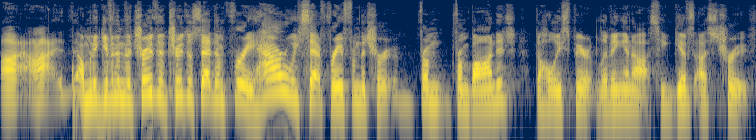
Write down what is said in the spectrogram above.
Uh, I, am going to give them the truth, and the truth will set them free. How are we set free from, the tr- from, from bondage? The Holy Spirit living in us. He gives us truth.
